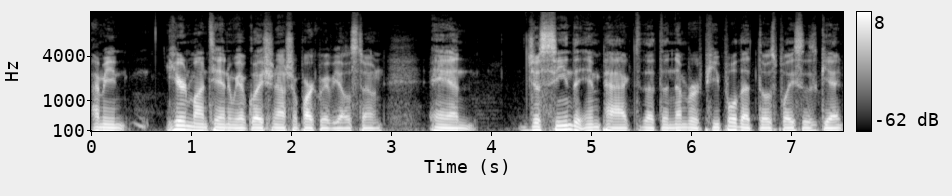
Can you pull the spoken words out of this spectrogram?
I mean, here in Montana, we have Glacier National Park, we have Yellowstone, and just seeing the impact that the number of people that those places get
